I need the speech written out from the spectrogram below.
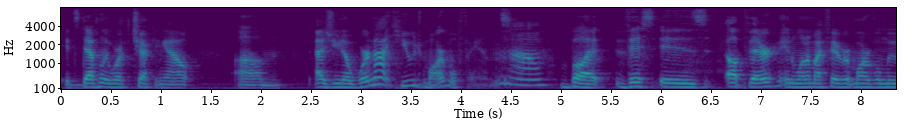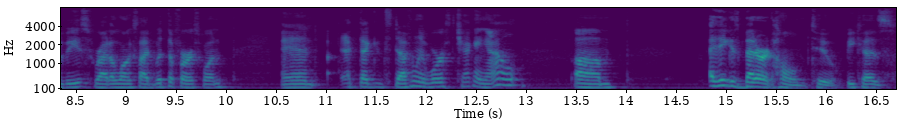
it's definitely worth checking out. Um, as you know, we're not huge Marvel fans, no. but this is up there in one of my favorite Marvel movies, right alongside with the first one, and I think it's definitely worth checking out. Um, I think it's better at home too, because,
